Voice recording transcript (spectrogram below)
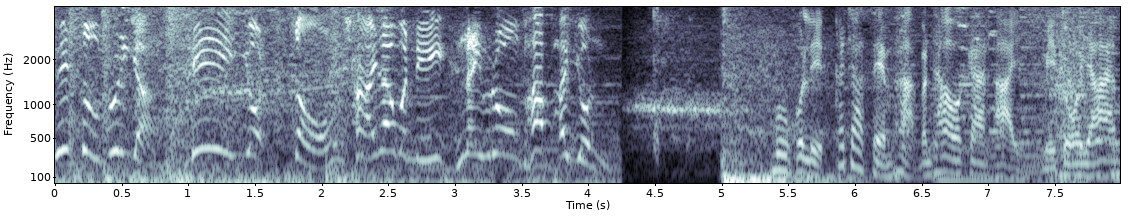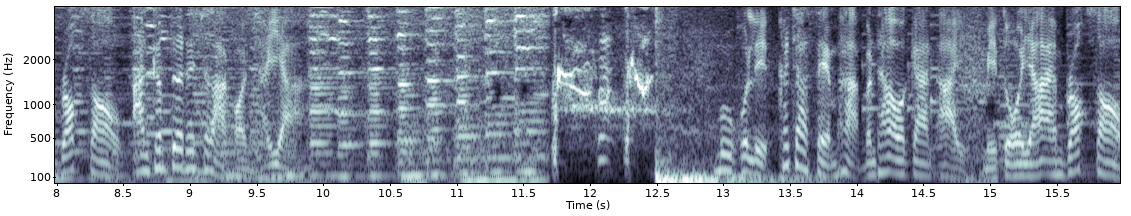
พิสูจน์หรือยังที่หยด2ฉายแล้ววันนี้ในโรงภาพยนตร์มูโคลิดขจัดเสมหะบรรเทาอาการไอ มีตัวยาแอมบร็อกซอลอ่านคำเตือนในฉลากก่อนใช้ยา มูโคลิดขจัดเสมหะบรรเทาอาการไอ มีตัวยาแอมบร็อกซอล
